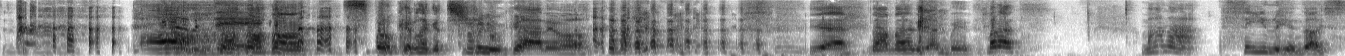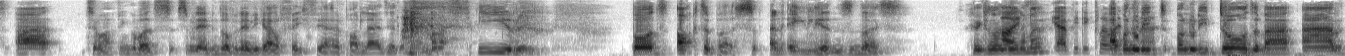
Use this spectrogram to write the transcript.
Dyna beth oh, oh, spoken like a true can efo. yeah, na, mae hynny yn wir. Mae na, ma na theory yn does, a ti'n ma, fi'n gwybod, sy'n neb yn dod fan hyn i gael ffeithiau ar y podlediad yma, mae na theory bod octopus yn aliens yn does. Chi'n clywed un yma? Ie, yeah, fi wedi clywed A bod nhw wedi dod yma ar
